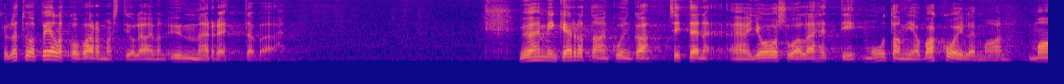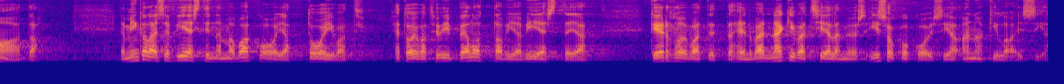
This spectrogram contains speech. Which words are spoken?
Kyllä tuo pelko varmasti oli aivan ymmärrettävää. Myöhemmin kerrotaan, kuinka sitten Joosua lähetti muutamia vakoilemaan maata. Ja minkälaisen viestin nämä vakoojat toivat? He toivat hyvin pelottavia viestejä. Kertoivat, että he näkivät siellä myös isokokoisia anakilaisia.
